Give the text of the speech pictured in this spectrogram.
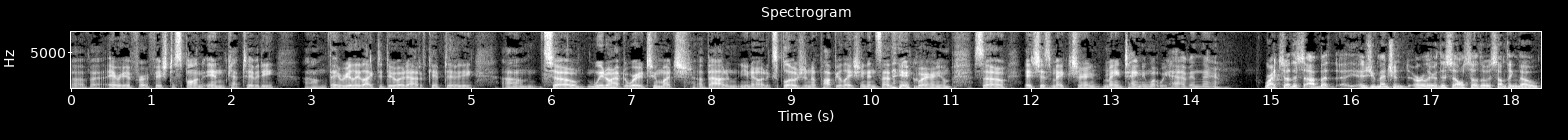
of uh, area for a fish to spawn in captivity. Um, they really like to do it out of captivity. Um, so we don't have to worry too much about, you know, an explosion of population inside the aquarium. So it's just making sure maintaining what we have in there. Right. So this, uh, but uh, as you mentioned earlier, this also though is something though.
